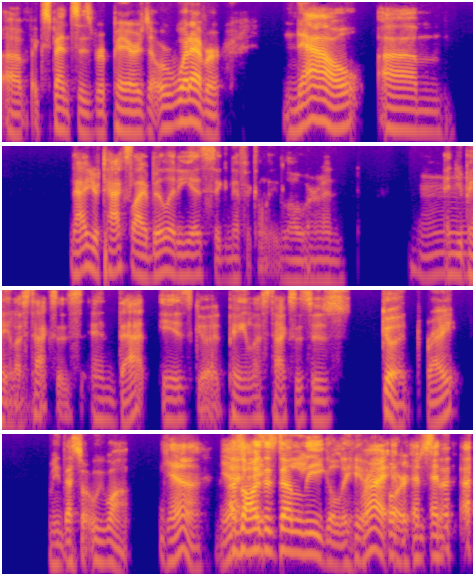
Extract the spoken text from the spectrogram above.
of expenses, repairs, or whatever. Now, um, now your tax liability is significantly lower, and and you pay less Mm. taxes, and that is good. Paying less taxes is good, right? I mean, that's what we want, Yeah, yeah. as long as it's done legally, Right, and- and- course.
